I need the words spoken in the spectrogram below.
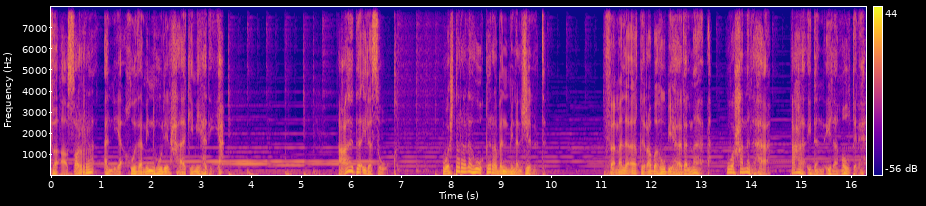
فأصر أن يأخذ منه للحاكم هدية. عاد إلى السوق واشترى له قربا من الجلد فملأ قربه بهذا الماء وحملها عائدا إلى موطنه.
